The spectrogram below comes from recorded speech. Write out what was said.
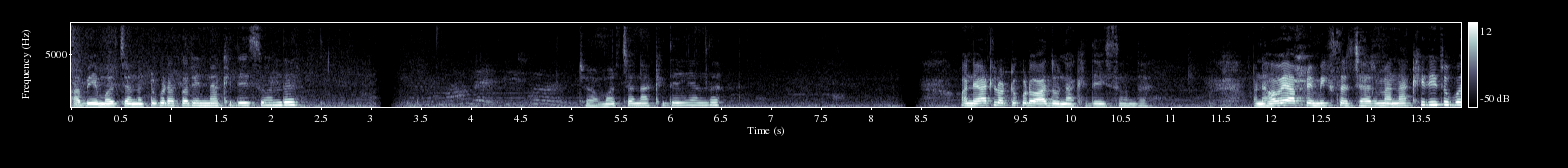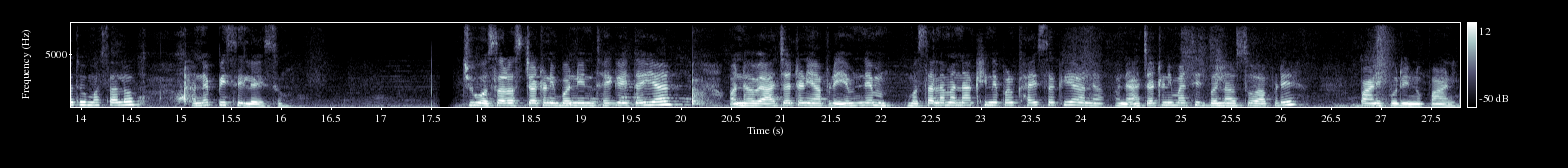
આ બે મરચાંના ટુકડા કરીને નાખી દઈશું અંદર. જો મરચાં નાખી દઈએ અંદર. અને આટલો ટુકડો આદુ નાખી દઈશું અંદર. અને હવે આપણે મિક્સર જારમાં નાખી દીધું બધું મસાલો અને પીસી લઈશું. જુઓ, સરસ ચટણી બનીને થઈ ગઈ તૈયાર. અને હવે આ ચટણી આપણે એમને એમ મસાલામાં નાખીને પણ ખાઈ શકીએ અને અને આ ચટણીમાંથી જ બનાવશું આપણે પાણીપુરીનું પાણી.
